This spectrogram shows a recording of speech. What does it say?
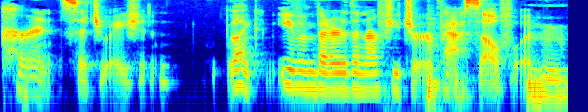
current situation like even better than our future or past self would. Mm-hmm.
